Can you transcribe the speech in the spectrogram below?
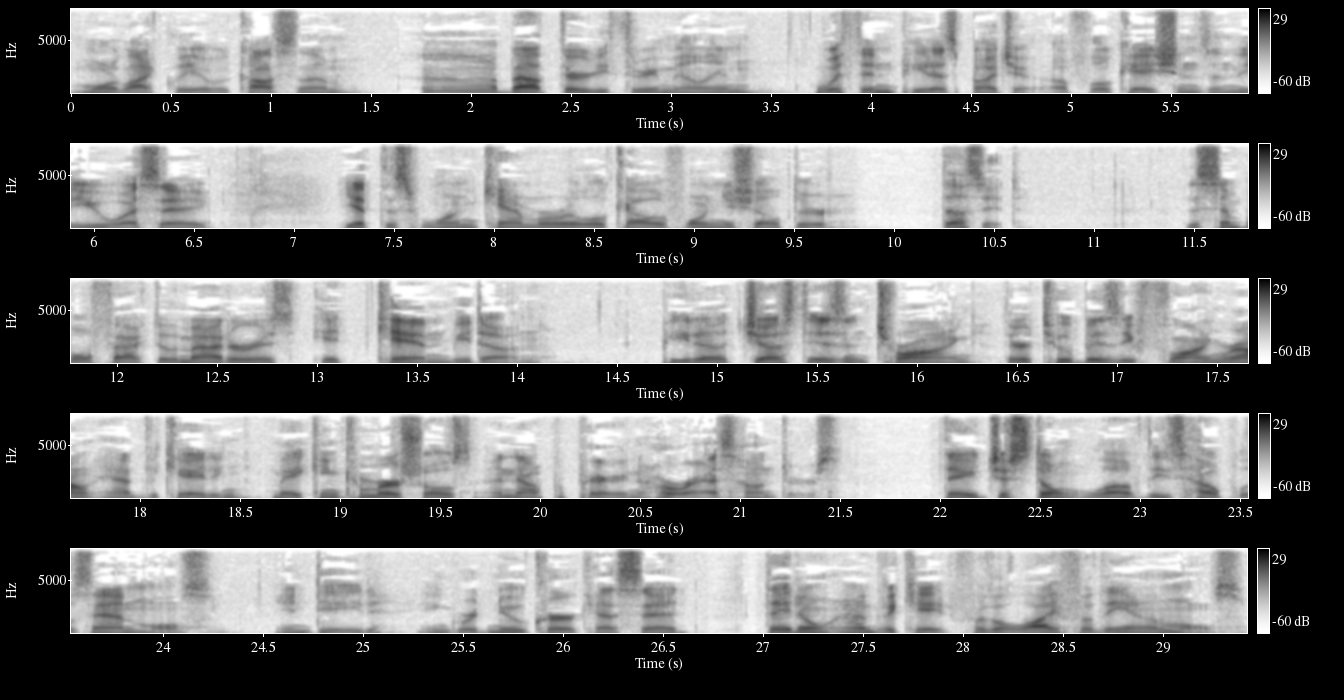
more likely it would cost them uh, about 33 million within PETA's budget of locations in the USA. Yet this one Camarillo, California shelter does it. The simple fact of the matter is, it can be done. PETA just isn't trying. They're too busy flying around advocating, making commercials, and now preparing to harass hunters. They just don't love these helpless animals. Indeed, Ingrid Newkirk has said, they don't advocate for the life of the animals.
